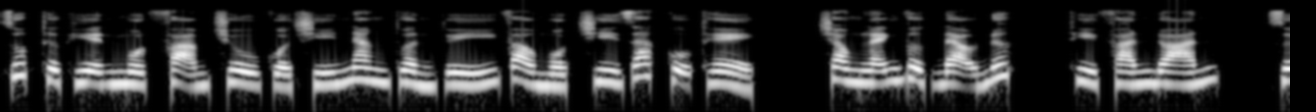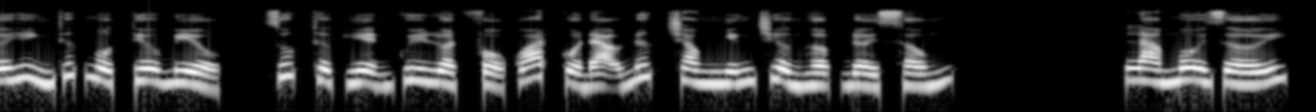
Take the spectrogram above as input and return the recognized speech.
giúp thực hiện một phạm trù của trí năng thuần túy vào một chi giác cụ thể, trong lĩnh vực đạo đức, thì phán đoán, dưới hình thức một tiêu biểu, giúp thực hiện quy luật phổ quát của đạo đức trong những trường hợp đời sống. Là môi giới,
